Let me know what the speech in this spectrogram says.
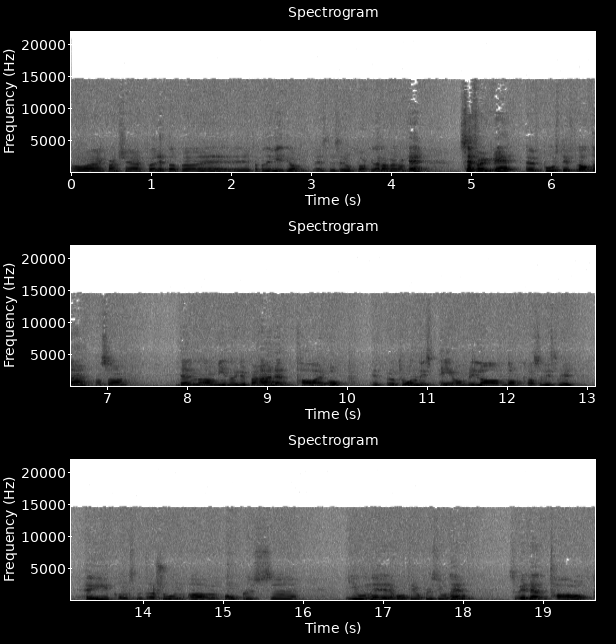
Og kanskje jeg får retta på, retta på de videoene hvis dere ser opptaket der. Men ok. Selvfølgelig eh, positivt ladde. Altså den aminogruppa her, den tar opp et proton hvis pH blir lav nok. Altså hvis det blir høy konsentrasjon av H pluss-ioner, eller H3O pluss-ioner, så vil den ta opp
